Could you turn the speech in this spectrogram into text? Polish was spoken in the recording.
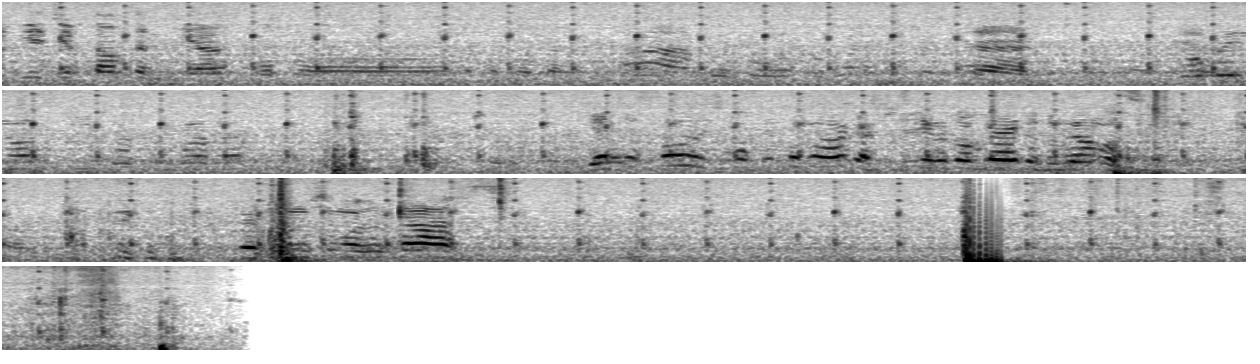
pan wjedzie w tamten bo to... Tak. Dobrej nocki, proszę pana. Ja to sorry, trzeba sobie pomagać. Wszystkiego dobrego, dobranoc. Ja to mu się może zdarzyć.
